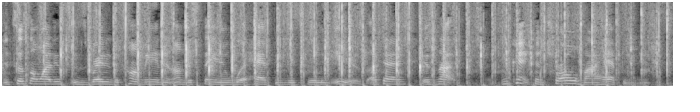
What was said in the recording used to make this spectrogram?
until somebody is ready to come in and understand what happiness really is. Okay? It's not you can't control my happiness.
